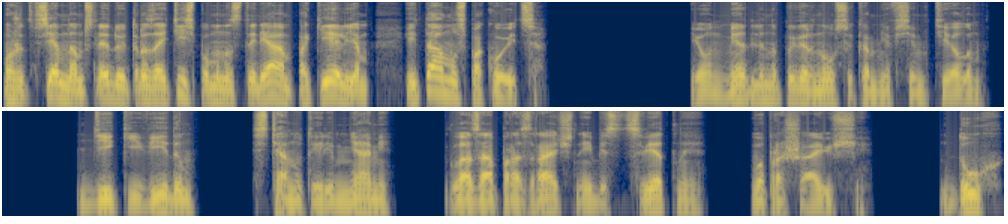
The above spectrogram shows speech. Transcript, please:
Может, всем нам следует разойтись по монастырям, по кельям и там успокоиться?» И он медленно повернулся ко мне всем телом. Дикий видом, стянутый ремнями, глаза прозрачные, бесцветные, вопрошающие. Дух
